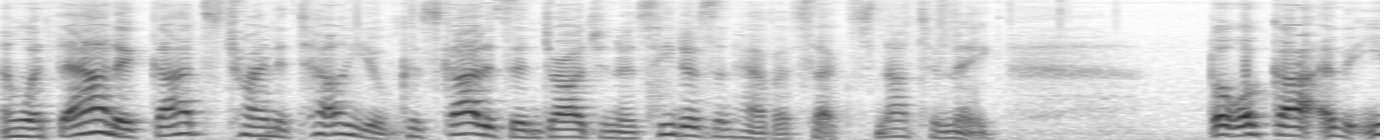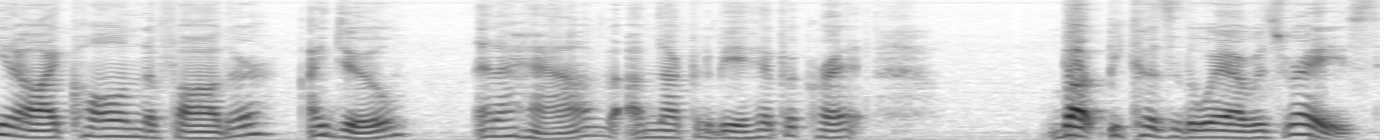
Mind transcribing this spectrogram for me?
And without it god's trying to tell you because god is androgynous. He doesn't have a sex not to me. But what god you know i call him the father. I do and i have. I'm not going to be a hypocrite. But because of the way i was raised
